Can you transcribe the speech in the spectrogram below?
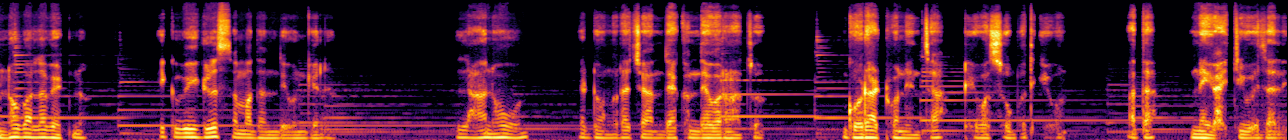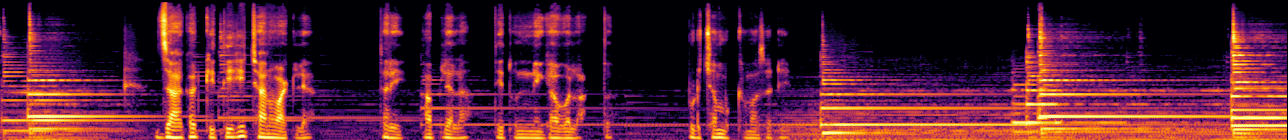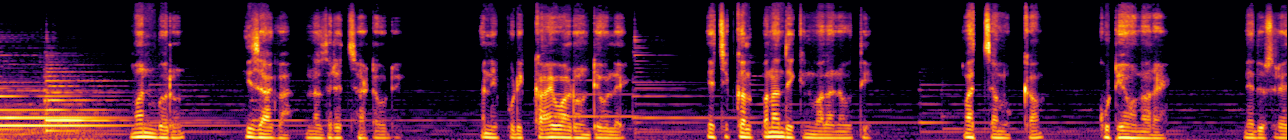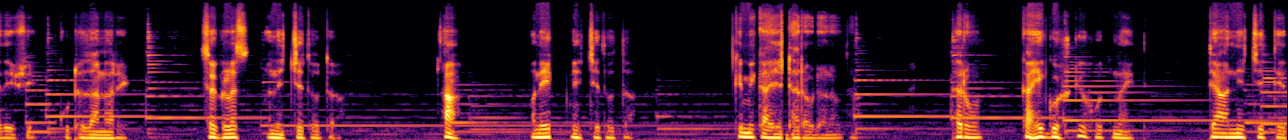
मानवाला भेटणं एक वेगळंच समाधान देऊन गेलं. लहान होऊन त्या डोंगराच्या अंध्या खंद्यावर नाचो गोड आठवणींचा ठेवा सोबत घेऊन आता निघायची वेळ झाली. जागा कितीही छान वाटल्या तरी आपल्याला तिथून निघावं लागतं. पुढच्या मुक्कामासाठी. मन भरून ही जागा नजरेत साठवली. आणि पुढे काय वाढवून ठेवलं आहे याची कल्पना देखील मला नव्हती. आजचा मुक्काम कुठे होणार आहे? आणि दुसऱ्या दिवशी कुठं जाणार आहे? सगळंच अनिश्चित होतं. हां पण एक निश्चित होतं की मी काहीच ठरवलं नव्हतं. ठरवून काही गोष्टी होत नाहीत. त्या अनिश्चिततेत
